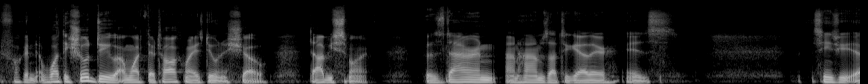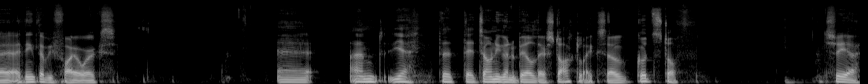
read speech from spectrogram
fucking what they should do and what they're talking about is doing a show. That'd be smart because Darren and Hamzat together is seems to be, uh, I think there'll be fireworks. Uh, and yeah, that that's only going to build their stock. Like so, good stuff. So yeah,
